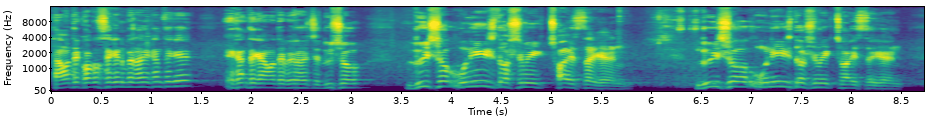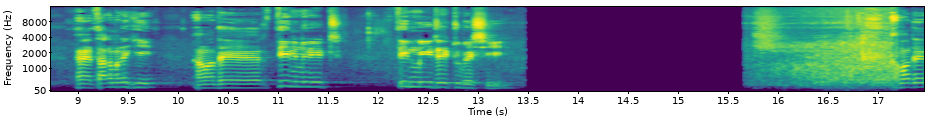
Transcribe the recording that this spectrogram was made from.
তা আমাদের কত সেকেন্ড বের হয় এখান থেকে? এখান থেকে আমাদের বের হয়েছে দুইশো দুইশো উনিশ দশমিক ছয় সেকেন্ড দুইশো উনিশ দশমিক ছয় সেকেন্ড হ্যাঁ তার মানে কি? আমাদের তিন মিনিট, তিন মিনিটের একটু বেশি। আমাদের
